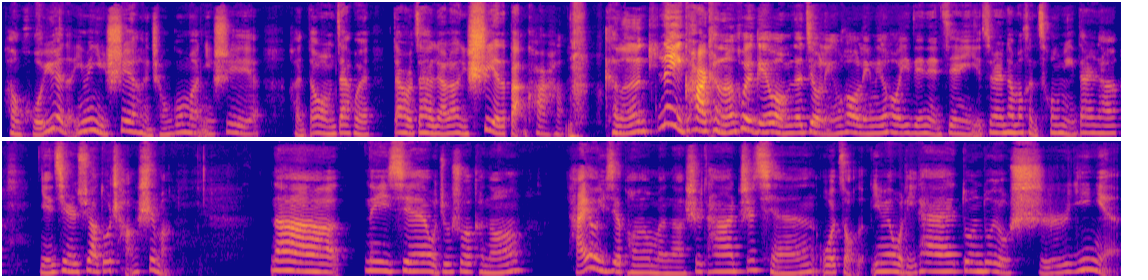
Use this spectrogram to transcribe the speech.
很活跃的，因为你事业很成功嘛，你事业也很。等我们再回，待会儿再聊聊你事业的板块哈，可能那一块儿可能会给我们的九零后、零零后一点点建议。虽然他们很聪明，但是他年轻人需要多尝试嘛。那那一些我就说，可能还有一些朋友们呢，是他之前我走的，因为我离开多伦多有十一年，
